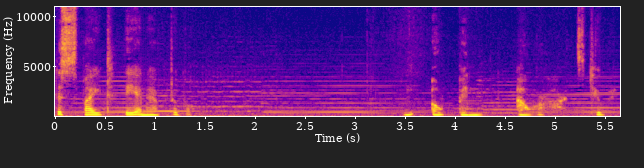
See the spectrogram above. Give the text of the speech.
despite the inevitable. We open our hearts to it.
